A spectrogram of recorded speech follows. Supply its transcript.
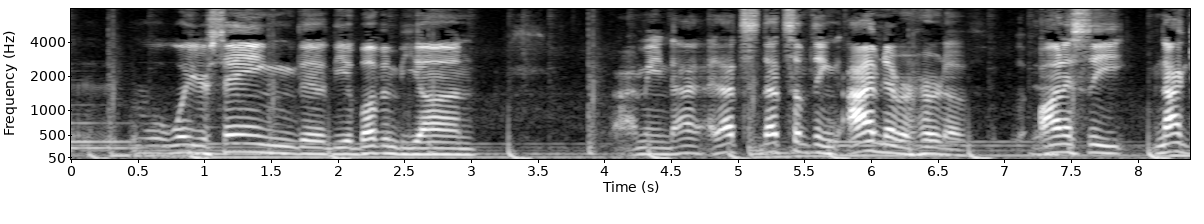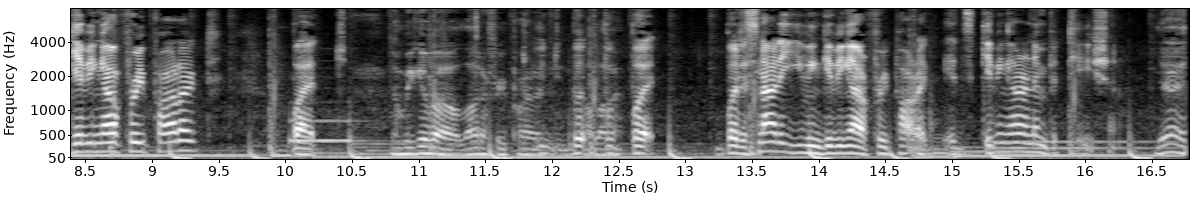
what you're saying. The the above and beyond. I mean, that, that's that's something I've never heard of. Honestly, not giving out free product, but And we give out a lot of free product. but but, but but it's not even giving out a free product. It's giving out an invitation. yeah,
